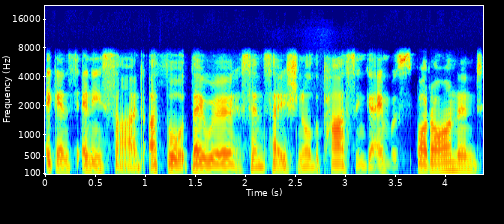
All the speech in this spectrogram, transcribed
against any side. I thought they were sensational. The passing game was spot on, and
